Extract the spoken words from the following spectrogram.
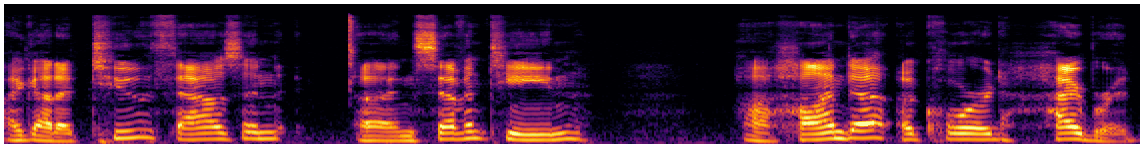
I got a 2017 uh, Honda Accord Hybrid.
